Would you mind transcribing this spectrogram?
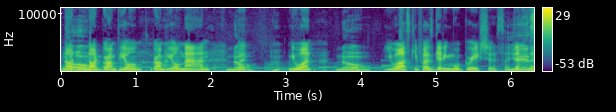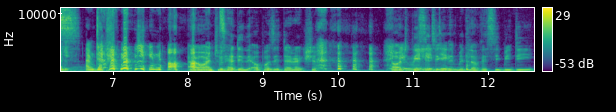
Not No. not grumpy old grumpy old man. No, But you want no. you ask if I was getting more gracious. I Yes. definitely I'm definitely not. I want to head in the opposite direction. I want You to be really sitting do. in the middle of the CBD,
